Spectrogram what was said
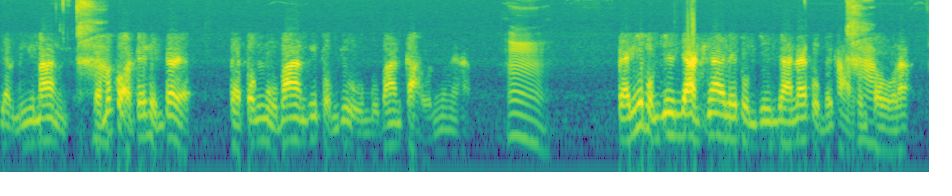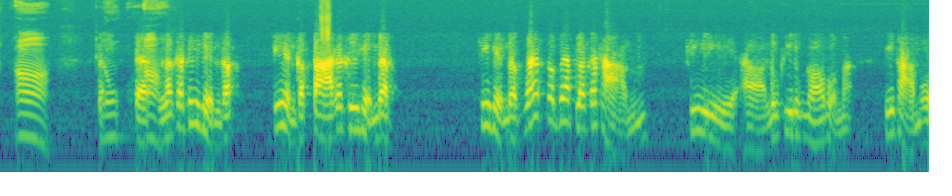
อย่างนี้มั่งครับแต่เมื่อก่อนจะเห็นแต่แต่ตรงหมู่บ้านที่ผมอยู่หมู่บ้านเก่านี่นะครับ อืม แต่อันนี้ผมยืนยันง่ายเลยผมยืนยันได้ผมไปถามคครับนโตแล้วอ๋อลุงแต่อ๋อแล้วก็ที่เห็นกับ ที่เห็นกับตาก็คือเห็นแบบ ที่เห็นแบบแวบแวบแล้วก็ถามที่อ่าลูกพี่ลูกน้องผมอะที่ถามโอ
